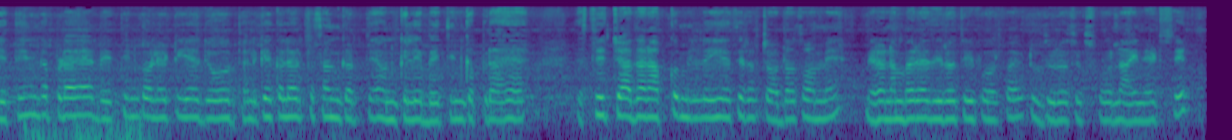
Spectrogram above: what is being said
बेहतरीन कपड़ा है, बेहतरीन क्वालिटी है, जो हल्के कलर पसंद करते हैं, उनके लिए बेहतरीन कपड़ा है। स्टिच चादर आपको मिल रही है सिर्फ़ चौदह सौ में। मेरा नंबर है zero three four five two zero six four nine eight six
